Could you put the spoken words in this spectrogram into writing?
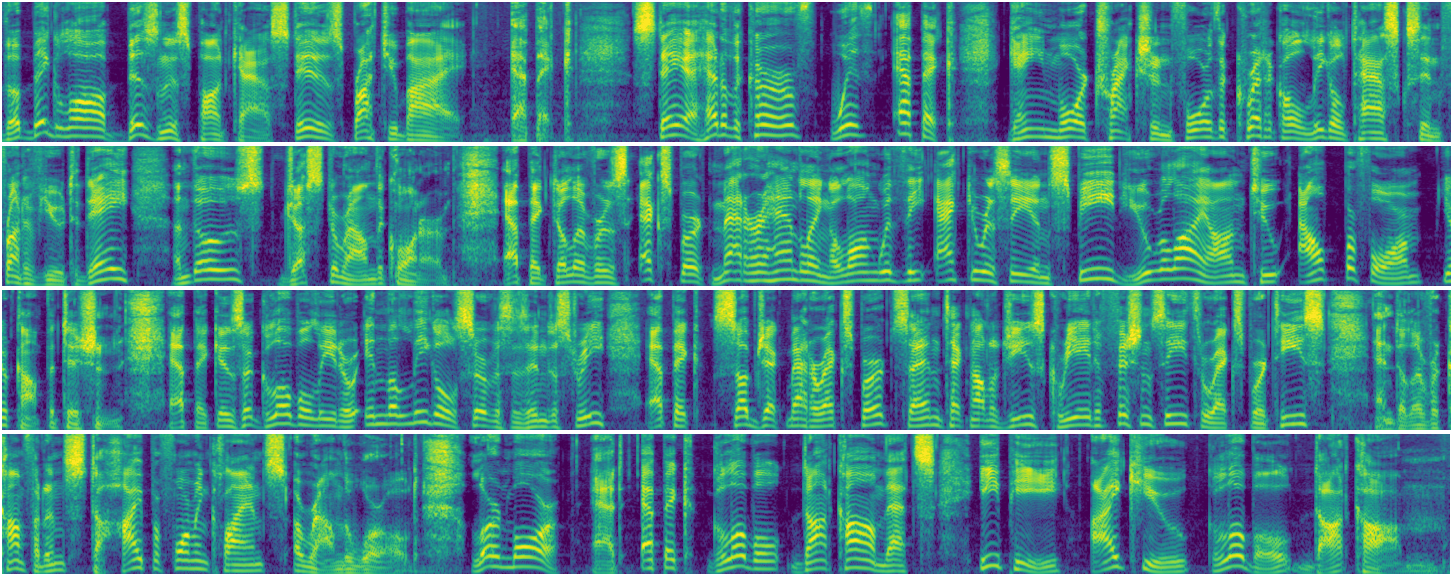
The Big Law Business Podcast is brought to you by Epiq. Stay ahead of the curve with Epiq. Gain more traction for the critical legal tasks in front of you today and those just around the corner. Epiq delivers expert matter handling along with the accuracy and speed you rely on to outperform your competition. Epiq is a global leader in the legal services industry. Epiq subject matter experts and technologies create efficiency through expertise and deliver confidence to high performing clients around the world. Learn more at epiqglobal.com. That's E P I Q global.com.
